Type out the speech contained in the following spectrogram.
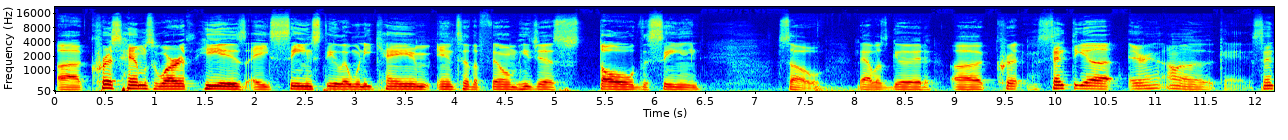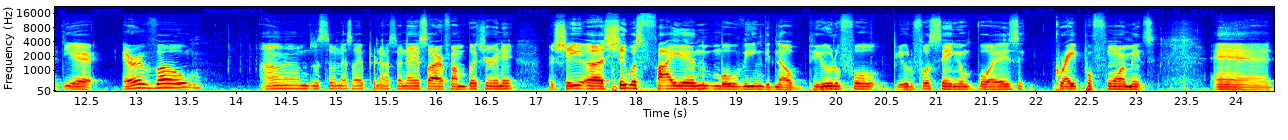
Uh, Chris Hemsworth, he is a scene stealer. When he came into the film, he just stole the scene. So that was good. Uh, Chris, Cynthia, Aaron, uh, okay, Cynthia Erivo. I'm just assuming that's how you pronounce her name. Sorry if I'm butchering it, but she, uh, she was fire in the movie. You know, beautiful, beautiful singing voice, great performance. And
